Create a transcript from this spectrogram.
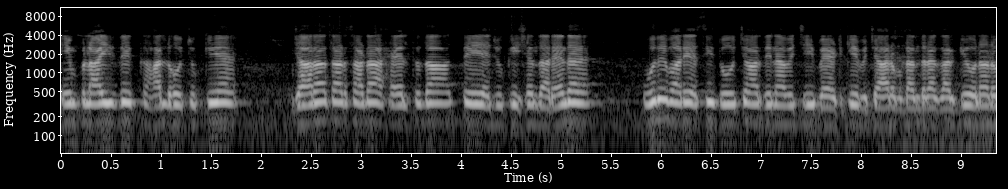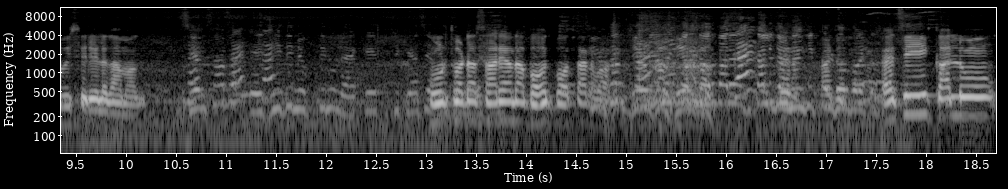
EMPLOYEES ਦੇ ਹੱਲ ਹੋ ਚੁੱਕੇ ਹੈ। ਜ਼ਿਆਦਾਤਰ ਸਾਡਾ ਹੈਲਥ ਦਾ ਤੇ ਐਜੂਕੇਸ਼ਨ ਦਾ ਰਹਿੰਦਾ ਹੈ। ਉਹਦੇ ਬਾਰੇ ਅਸੀਂ 2-4 ਦਿਨਾਂ ਵਿੱਚ ਹੀ ਬੈਠ ਕੇ ਵਿਚਾਰ ਵਟਾਂਦਰਾ ਕਰਕੇ ਉਹਨਾਂ ਨੂੰ ਵੀ ਸਿਰੇ ਲਗਾਵਾਂਗੇ। ਹੁਣ ਤੁਹਾਡਾ ਸਾਰਿਆਂ ਦਾ ਬਹੁਤ ਬਹੁਤ ਧੰਨਵਾਦ। ਅਸੀਂ ਕੱਲ ਨੂੰ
